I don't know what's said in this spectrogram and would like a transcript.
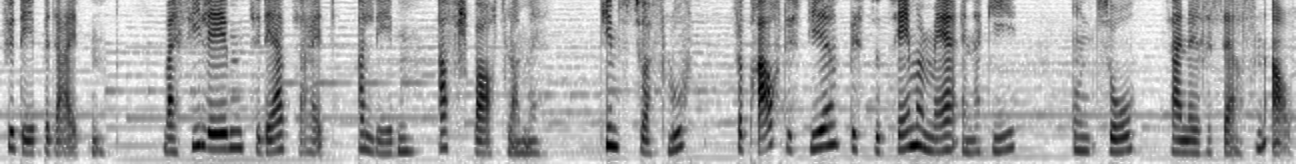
für die bedeuten, weil sie leben zu der Zeit ein Leben auf Sparflamme. Kimmst zur Flucht, verbraucht das Tier bis zu zehnmal mehr Energie und so seine Reserven auf.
